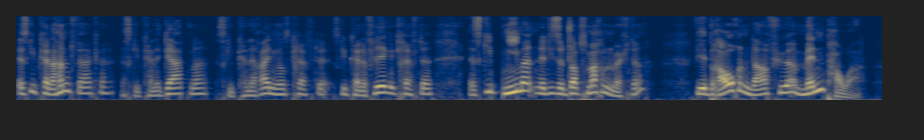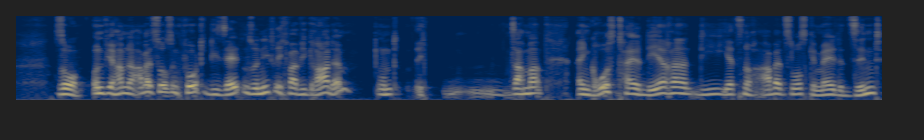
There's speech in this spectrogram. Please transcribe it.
Es gibt keine Handwerker, es gibt keine Gärtner, es gibt keine Reinigungskräfte, es gibt keine Pflegekräfte, es gibt niemanden, der diese Jobs machen möchte. Wir brauchen dafür Manpower. So, und wir haben eine Arbeitslosenquote, die selten so niedrig war wie gerade. Und ich sag mal, ein Großteil derer, die jetzt noch arbeitslos gemeldet sind,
